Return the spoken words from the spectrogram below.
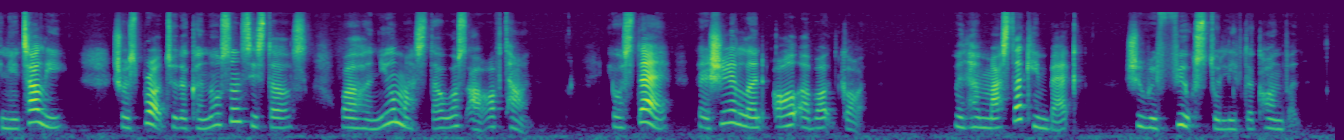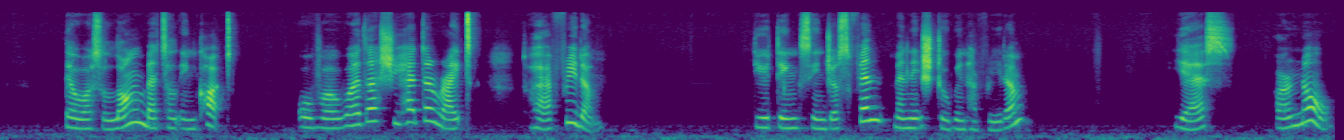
In Italy, she was brought to the Canossian sisters while her new master was out of town. It was there that she learned all about God. When her master came back, she refused to leave the convent. There was a long battle in court over whether she had the right to have freedom. Do you think Saint Josephine managed to win her freedom? Yes or no?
